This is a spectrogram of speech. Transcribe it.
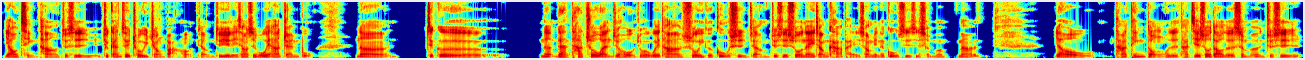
邀请他，就是就干脆抽一张吧，哈，这样就有点像是为他占卜。那这个。那但他抽完之后，我就会为他说一个故事，这样就是说那一张卡牌上面的故事是什么。那要他听懂或者他接收到的什么，就是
